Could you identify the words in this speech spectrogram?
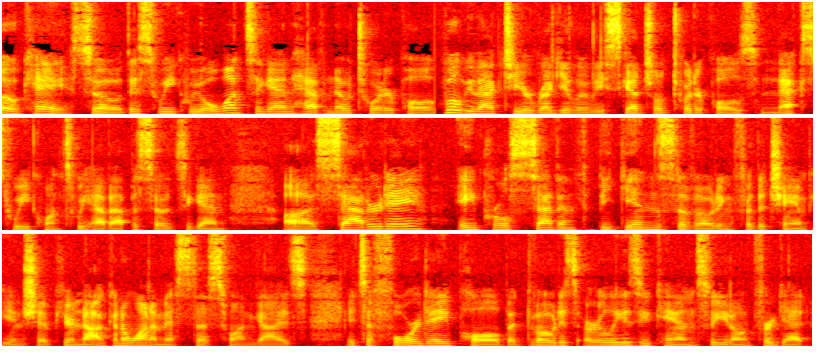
Okay, so this week we will once again have no Twitter poll. We'll be back to your regularly scheduled Twitter polls next week once we have episodes again. Uh, Saturday, April 7th, begins the voting for the championship. You're not going to want to miss this one, guys. It's a four day poll, but vote as early as you can so you don't forget.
